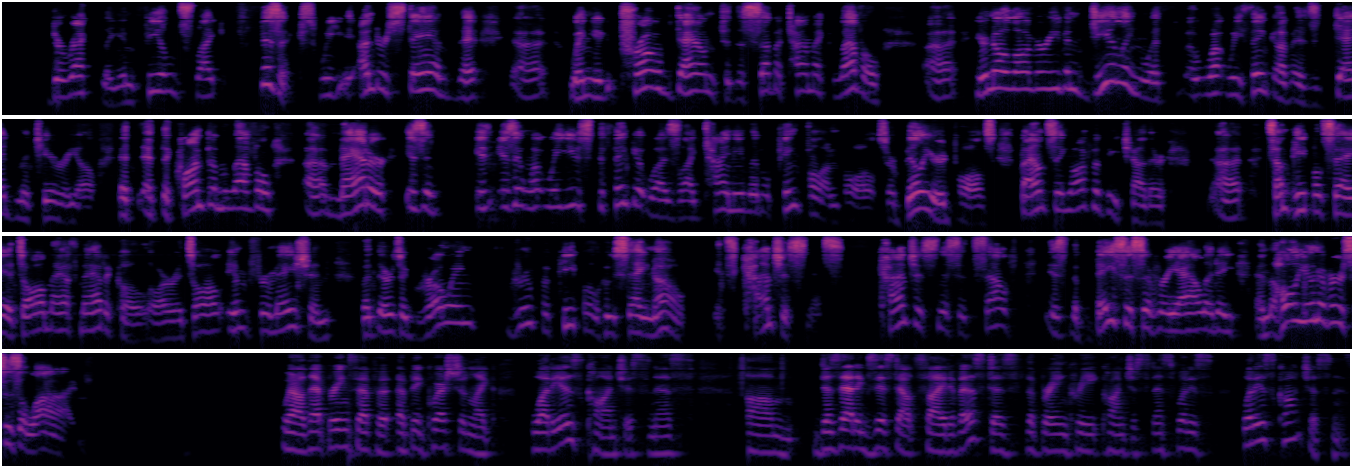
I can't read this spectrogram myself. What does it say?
directly in fields like physics. We understand that uh, when you probe down to the subatomic level, uh, you're no longer even dealing with what we think of as dead material. At, at the quantum level, uh, matter isn't isn't what we used to think it was like tiny little ping pong balls or billiard balls bouncing off of each other. Uh, some people say it's all mathematical or it's all information, but there's a growing group of people who say, no, it's consciousness. Consciousness itself is the basis of reality, and the whole universe is alive. Well, that brings up a, a big question like, what is consciousness? Um, does that exist outside of us? Does the brain create consciousness? What is what is consciousness?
